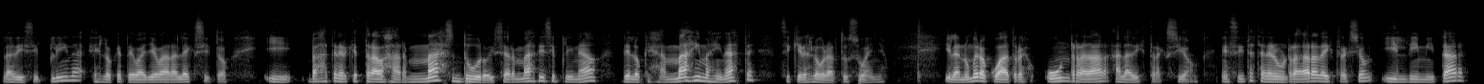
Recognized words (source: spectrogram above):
La disciplina es lo que te va a llevar al éxito y vas a tener que trabajar más duro y ser más disciplinado de lo que jamás imaginaste si quieres lograr tu sueño. Y la número cuatro es un radar a la distracción. Necesitas tener un radar a la distracción y limitar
